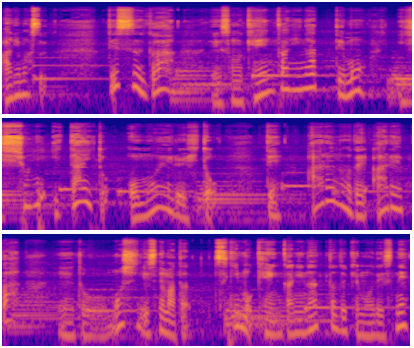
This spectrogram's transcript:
あります。ですが、え、その喧嘩になっても一緒にいたいと思える人であるのであれば、えーと、もしですねまた次も喧嘩になった時もですね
